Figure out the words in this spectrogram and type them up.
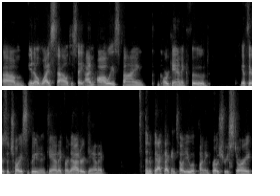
um, you know lifestyle to say i'm always buying organic food if there's a choice of being organic or not organic and in fact, I can tell you a funny grocery story.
